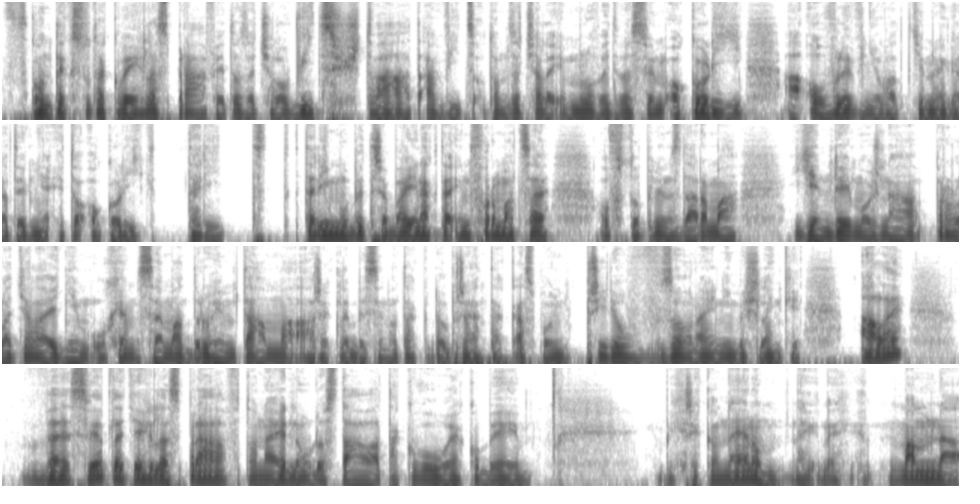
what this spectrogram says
v kontextu takovýchhle zpráv je to začalo víc štvát a víc o tom začali i mluvit ve svém okolí a ovlivňovat tím negativně i to okolí, který, kterýmu by třeba jinak ta informace o vstupným zdarma jindy možná proletěla jedním uchem sem a druhým tam a, řekli by si, no tak dobře, tak aspoň přijdou v zóna jiný myšlenky. Ale ve světle těchto zpráv to najednou dostává takovou jakoby bych řekl, nejenom, ne, ne, mám, na,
